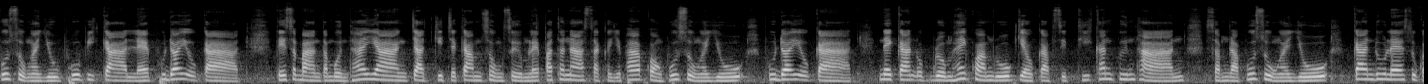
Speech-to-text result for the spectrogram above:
ผู้สูงอายุผู้พิการและผู้ด้อยโอกาส เทศบาลตำบลท่ายางจัดกิจกรรมส่งเสริมและพัฒนาศักยภาพของผู้สูงอายุ ผู้ด้อยโอกาส ในการอบรมให้ความรู้เกี่ยวกับสิทธิขั้นพื้นฐานสำหรับผู้สูงอายุ การดูแลสุข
